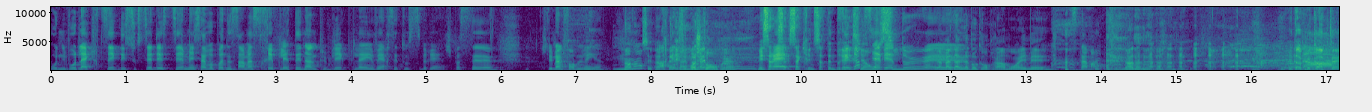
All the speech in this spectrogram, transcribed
au niveau de la critique, des succès d'estime, mais ça ne va pas nécessairement se refléter dans le public. Puis l'inverse est aussi vrai. Je sais pas si c'est- je l'ai mal formulé. Hein? Non, non, c'est parfait. Ben, moi, je comprends. Mais ça, Ben, ça, ça crée une certaine pression comme y avait aussi. deux. euh, La madame là-bas comprend moins, mais. C'est ta mère? Non, non. C'est un peu cocktail.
